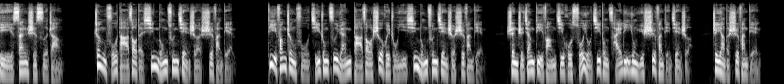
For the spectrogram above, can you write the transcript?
第三十四章，政府打造的新农村建设示范点。地方政府集中资源打造社会主义新农村建设示范点，甚至将地方几乎所有机动财力用于示范点建设。这样的示范点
